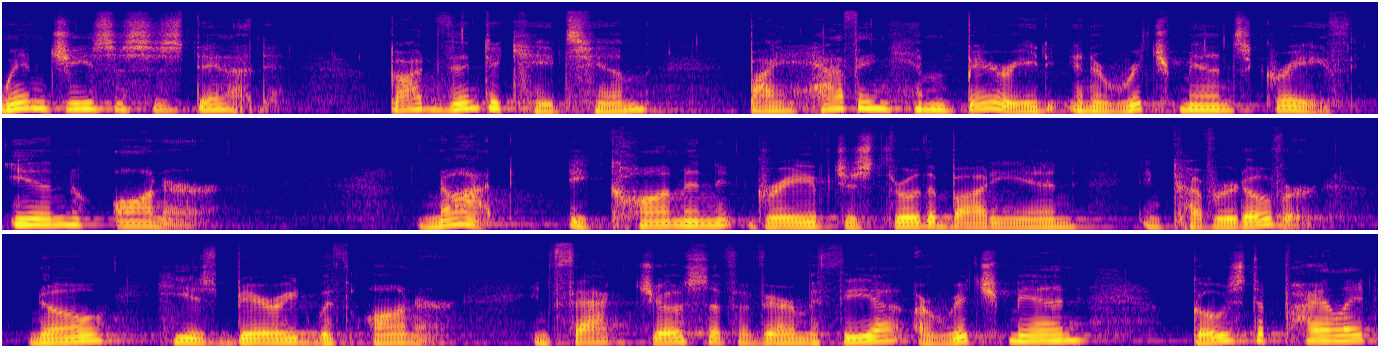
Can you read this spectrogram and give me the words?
when Jesus is dead, God vindicates him by having him buried in a rich man's grave in honor, not a common grave, just throw the body in and cover it over. No, he is buried with honor. In fact, Joseph of Arimathea, a rich man, goes to Pilate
